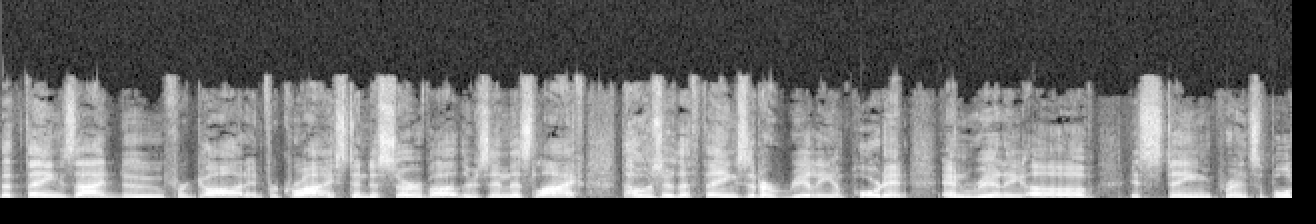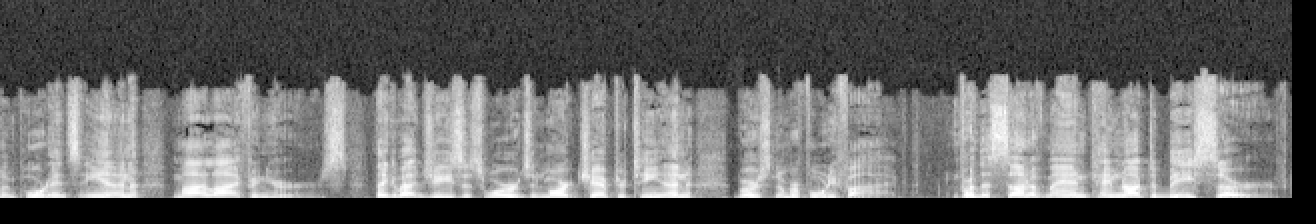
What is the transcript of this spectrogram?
The things I do for God and for Christ and to serve others in this life, those are the things that are really important and really of esteemed principled importance in my life and yours. Think about Jesus' words in Mark chapter 10, verse number 45. For the Son of Man came not to be served,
